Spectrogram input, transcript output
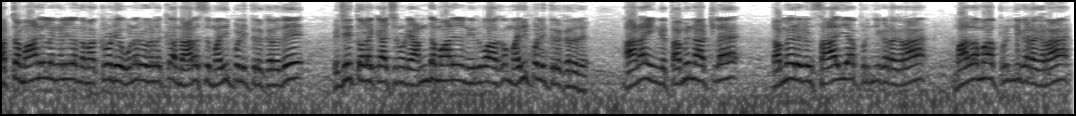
மற்ற மாநிலங்களில் அந்த மக்களுடைய உணர்வுகளுக்கு அந்த அரசு மதிப்பளித்திருக்கிறது. விஜய் தொலைக்காட்சியினுடைய அந்த மாநில நிர்வாகம் மதிப்பளித்திருக்கிறது. ஆனா இங்க தமிழ்நாட்டில் தமிழர்கள் சாதியா பிரிஞ்சு கிடக்கிறான் மதமா பிரிஞ்சு கிடக்கிறான்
